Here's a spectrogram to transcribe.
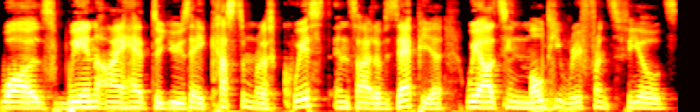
was when I had to use a custom request inside of Zapier where I'd send multi-reference fields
